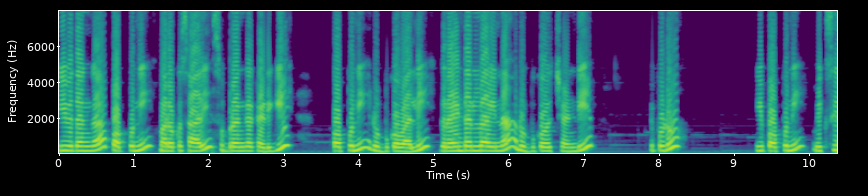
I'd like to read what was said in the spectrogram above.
ఈ విధంగా పప్పుని మరొకసారి శుభ్రంగా కడిగి పప్పుని రుబ్బుకోవాలి. గ్రైండర్లో అయినా రుబ్బుకోవచ్చండి. ఇప్పుడు ఈ పప్పుని మిక్సీ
